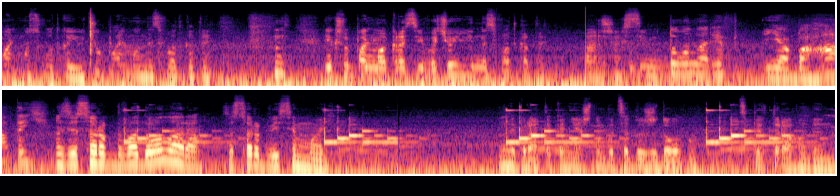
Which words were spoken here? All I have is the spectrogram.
Пальму сфоткаю. Чу пальму не сфоткати? Якщо пальма красива, чого її не сфоткати? Перших 7 доларів. Я багатий. Зі 42 долара це 48 миль. Не брати, звісно, бо це дуже довго. Це півтора години.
